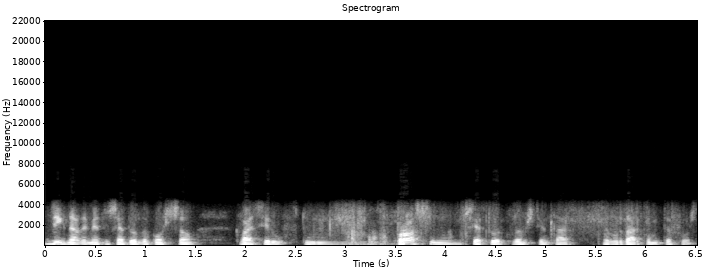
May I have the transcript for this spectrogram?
designadamente o setor da construção, que vai ser o futuro próximo setor que vamos tentar abordar com muita força.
